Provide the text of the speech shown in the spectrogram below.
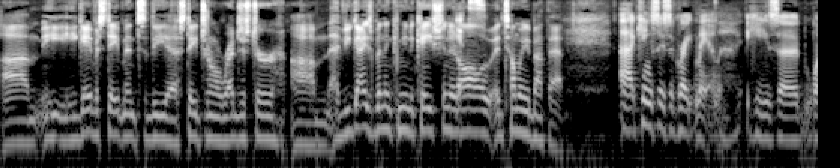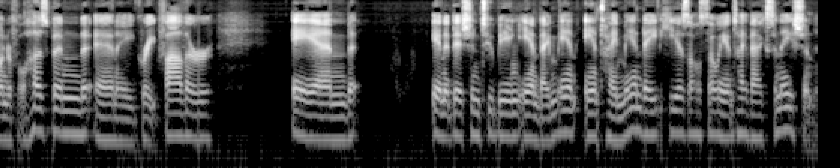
Um, he, he, gave a statement to the State Journal Register. Um, have you guys been in communication at yes. all? Tell me about that. Kingsley's a great man. He's a wonderful husband and a great father. And in addition to being anti mandate, he is also anti vaccination.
